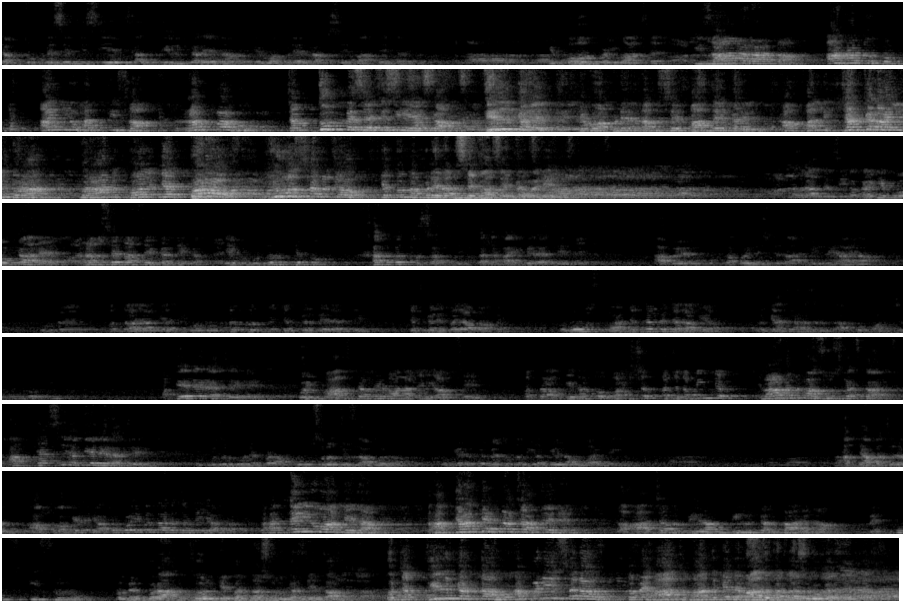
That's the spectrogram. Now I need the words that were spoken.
जब तुम में से किसी एक का दिल करे ना कि वो अपने रब से बातें करे। ये बहुत बड़ी बात है। जब तुम में से किसी एक का दिल करे कि वो अपने रब से बातें करे कुरान कुरान खोल के पढ़ो, यूँ समझो कि तुम अपने रब से बातें कर रहे हो। ये मौका है रब से बातें करने का। एक बुज़ुर्ग थे तो खलबत पसंद थे, तन्हाई में रहते थे। अब उनका कोई रिश्तेदार मिलने आया तो उन्हें बताया गया कि वो तो खलबत में जंगल में रहते जंगल बयाबा में। तो वो उस वहाँ जंगल में चला गया। और कहता हज़रत आपको वहशत नहीं होती अकेले रहते हैं। कोई बात करने वाला नहीं आपसे। बंदा अकेला तो वहशत अजनबीयत राहत महसूस करता है। आप कैसे अकेले रहते हैं? तो बुज़ुर्गों ने बड़ा खूबसूरत जुमला बोला। वो कहते मैं तो कभी अकेला हुआ ही नहीं। कहा क्या मतलब? आप तो अकेले यहाँ तो कोई बंदा नज़र नहीं आता। कहा नहीं हुआ अकेला। कहा क्या कहना चाहते हैं? कहा जब मेरा दिल करता है ना मैं उसकी सुनू। तो मैं कुरान खोल के पढ़ना शुरू कर देता हूँ। और जब दिल करता हूँ अपनी सुनाऊं तो मैं हाथ बाँध के नमाज़ पढ़ना शुरू कर देता हूँ।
